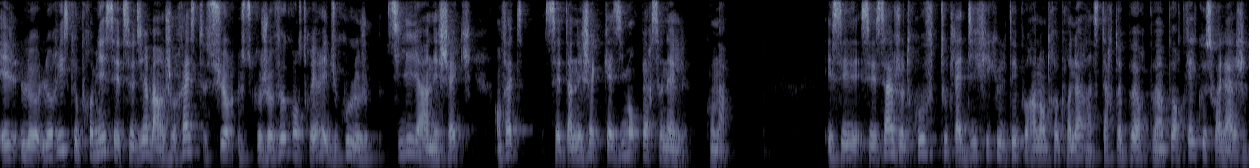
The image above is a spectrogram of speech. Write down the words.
Et le, risque premier, c'est de se dire, ben, je reste sur ce que je veux construire. Et du coup, s'il y a un échec, en fait, c'est un échec quasiment personnel qu'on a. Et c'est ça, je trouve, toute la difficulté pour un entrepreneur, un start-upper, peu importe, quel que soit l'âge,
